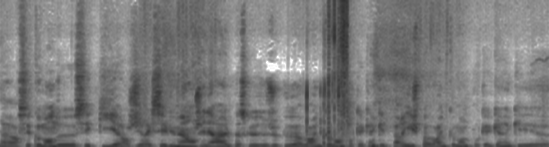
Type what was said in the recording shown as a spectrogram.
Alors ces commandes, c'est qui? Alors je dirais que c'est l'humain en général, parce que je peux avoir une commande pour quelqu'un qui est de Paris, je peux avoir une commande pour quelqu'un qui est euh,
